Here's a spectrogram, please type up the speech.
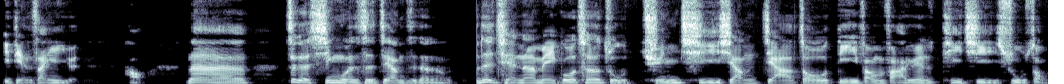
一点三亿元。好，那这个新闻是这样子的呢。日前呢，美国车主群起向加州地方法院提起诉讼。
